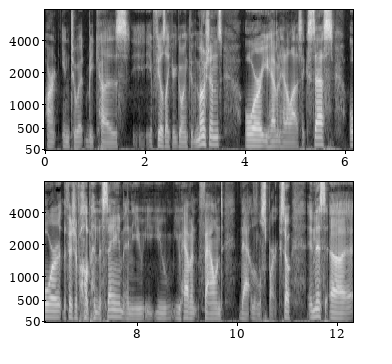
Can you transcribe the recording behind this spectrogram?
aren't into it because it feels like you're going through the motions, or you haven't had a lot of success, or the fish have all been the same, and you you you haven't found that little spark. So in this uh,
